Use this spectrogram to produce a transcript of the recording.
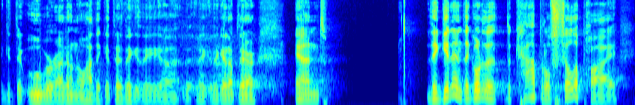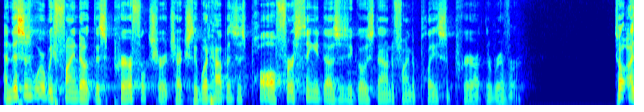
they get their Uber. I don't know how they get there. They, they, uh, they, they, get up there. And they get in, they go to the, the capital, Philippi. And this is where we find out this prayerful church actually. What happens is Paul, first thing he does is he goes down to find a place of prayer at the river. So, uh,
